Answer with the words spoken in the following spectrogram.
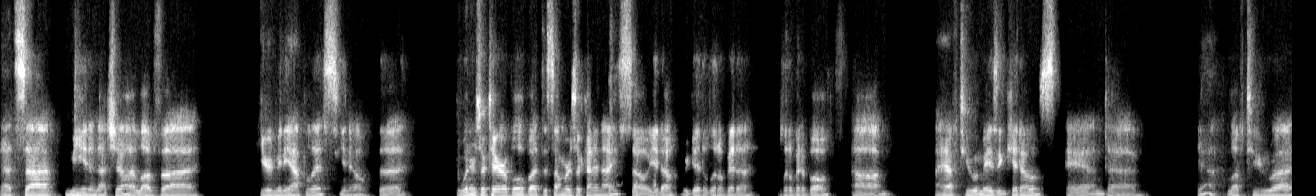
that's uh, me in a nutshell. I love uh, here in Minneapolis. You know, the the winters are terrible, but the summers are kind of nice. So you know, we get a little bit of a little bit of both. Um, I have two amazing kiddos, and uh, yeah, love to uh,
